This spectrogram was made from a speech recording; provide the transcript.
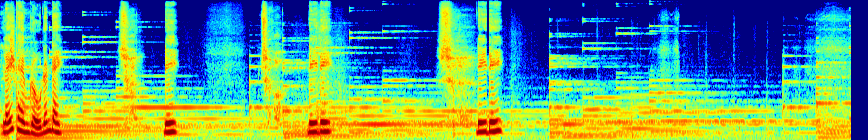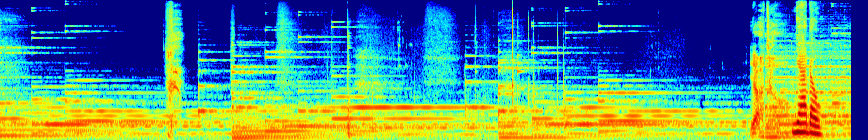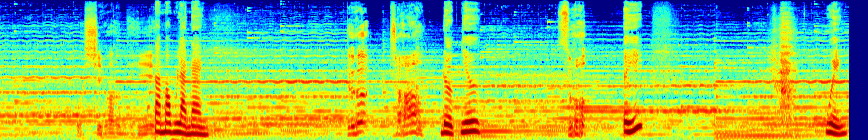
Lấy thêm rượu đến đây. Đi. Đi đi. Đi đi Nha đầu Ta mong là nàng. Được như. Ý. Nguyện.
